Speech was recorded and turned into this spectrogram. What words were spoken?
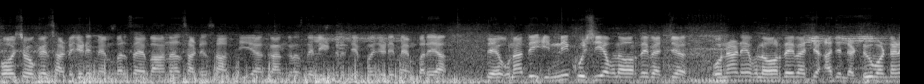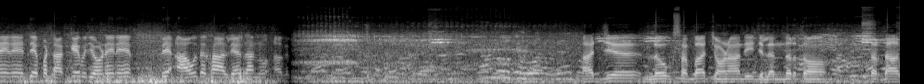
ਖੁਸ਼ ਹੋ ਕੇ ਸਾਡੇ ਜਿਹੜੇ ਮੈਂਬਰ ਸਾਹਿਬਾਨ ਆ, ਸਾਡੇ ਸਾਥੀ ਆ, ਕਾਂਗਰਸ ਦੇ ਲੀਡਰਸ਼ਿਪ ਜਿਹੜੇ ਮੈਂਬਰ ਆ, ਤੇ ਉਹਨਾਂ ਦੀ ਇੰਨੀ ਖੁਸ਼ੀ ਆ ਫਲੋਰ ਦੇ ਵਿੱਚ, ਉਹਨਾਂ ਨੇ ਫਲੋਰ ਦੇ ਵਿੱਚ ਅੱਜ ਲੱਡੂ ਵੰਡਣੇ ਨੇ ਤੇ ਪਟਾਕੇ ਵਜਾਉਣੇ ਨੇ, ਤੇ ਆਓ ਦਿਖਾ ਆ ਤੁਹਾਨੂੰ ਅੱਜ ਲੋਕ ਸਭਾ ਚੋਣਾਂ ਦੀ ਜਲੰਧਰ ਤੋਂ ਸਰਦਾਰ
